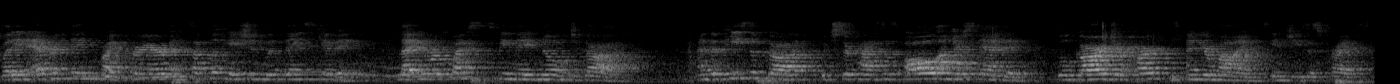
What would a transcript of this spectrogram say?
but in everything by prayer and supplication with thanksgiving, let your requests be made known to God. And the peace of God, which surpasses all understanding, will guard your hearts and your minds in Jesus Christ.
